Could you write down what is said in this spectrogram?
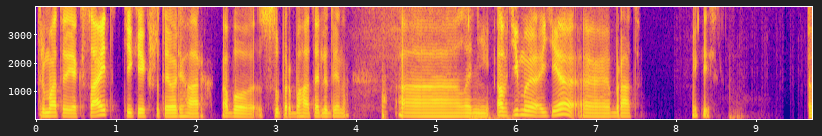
тримати як сайт, тільки якщо ти олігарх або супербагата людина. Але ні. А в Діми є е, брат якийсь? Е,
